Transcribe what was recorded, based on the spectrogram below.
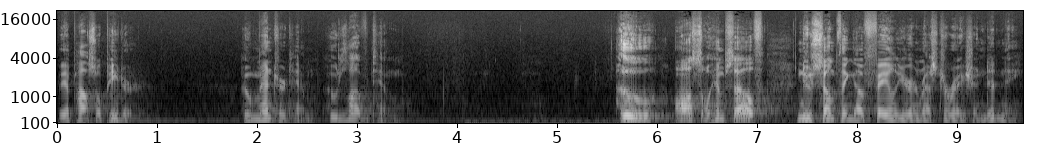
The Apostle Peter, who mentored him, who loved him, who also himself knew something of failure and restoration, didn't he?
